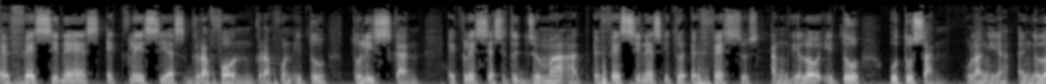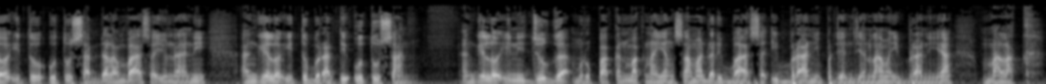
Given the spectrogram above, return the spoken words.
Efesines Ecclesias Grafon. Grafon itu tuliskan. Ecclesias itu jemaat. Efesines itu Efesus. Angelo itu utusan. Ulangi ya, angelo itu utusan. Dalam bahasa Yunani, angelo itu berarti utusan. Angelo ini juga merupakan makna yang sama dari bahasa Ibrani, perjanjian lama Ibrani ya, malak.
